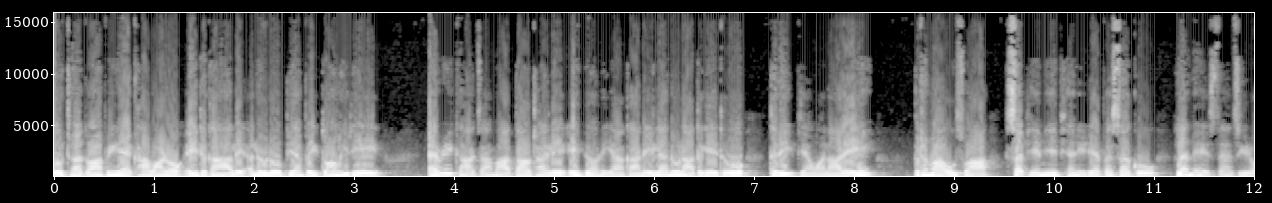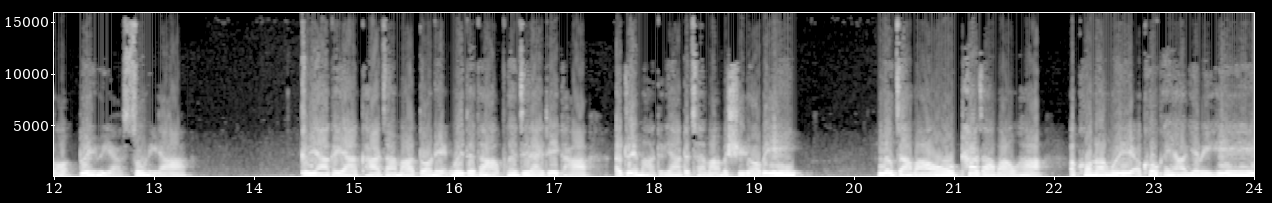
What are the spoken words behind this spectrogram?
သူထွက်သွားပြီးတဲ့အခါမှာတော့အိမ်တကားကလည်းအလိုလိုပြန်ပိတ်သွားလိတယ်။အဲရိကာကြမှာတောင်းထိုက်လေအိပ်ပျော်နေရကနေလန်နိုးလာတကယ်တော့တတိပြန်ဝင်လာတယ်။ပထမဦးစွာဆက်ပြင်းပြင်းဖြတ်နေတဲ့ဗဆက်ကိုလက်နဲ့စမ်းစီတော့သွေးတွေကစုနေတာကြပြားကြခါးကြမှာတော့နဲ့ငွေသက်တာဖွင့်ကြည့်လိုက်တဲ့အခါအတွင်းမှာတပြားတစ်ချမ်းမှမရှိတော့ဘူးလောက်ကြပါဦးထကြပါဦးဟာအခွန်တော်ငွေတွေအခုခင်ရပြန်ပြီဟေ့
